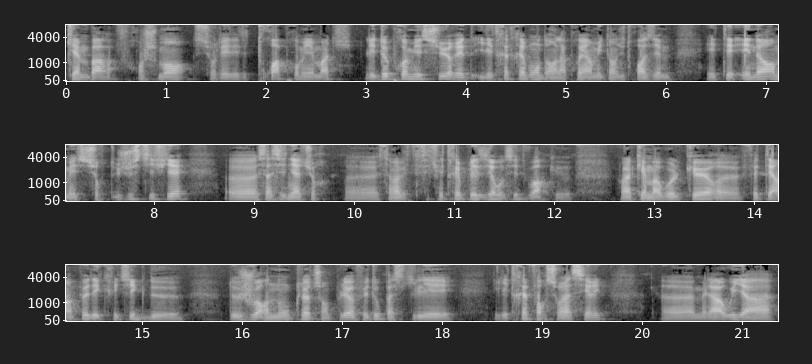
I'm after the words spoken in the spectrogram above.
Kemba, franchement, sur les trois premiers matchs, les deux premiers sûrs, et il est très très bon dans la première mi-temps du troisième, était énorme et surtout justifiait euh, sa signature. Euh, ça m'avait fait très plaisir aussi de voir que voilà Kemba Walker euh, fêtait un peu des critiques de, de joueurs non clutch en playoff et tout parce qu'il est il est très fort sur la série. Euh, mais là, oui, il y a,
